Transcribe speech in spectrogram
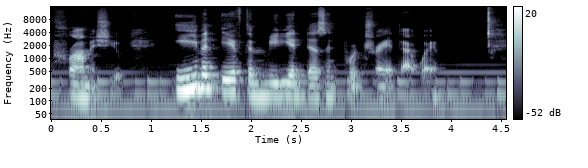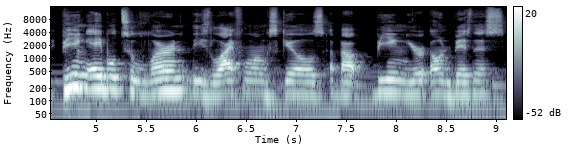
promise you, even if the media doesn't portray it that way. Being able to learn these lifelong skills about being your own business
